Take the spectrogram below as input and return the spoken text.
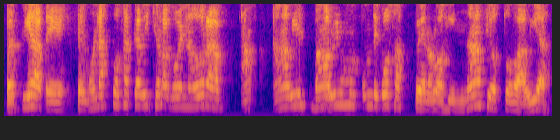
Pues fíjate, según las cosas que ha dicho la gobernadora, van a abrir un montón de cosas, pero los gimnasios todavía.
